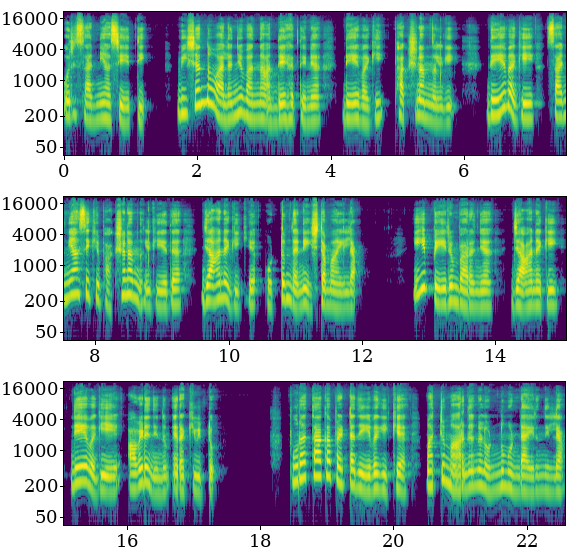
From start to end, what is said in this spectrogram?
ഒരു സന്യാസി എത്തി. വിശന്നു വലഞ്ഞു വന്ന അദ്ദേഹത്തിന് ദേവകി ഭക്ഷണം നൽകി. ദേവകി സന്യാസിക്ക് ഭക്ഷണം നൽകിയത് ജാനകിക്ക് ഒട്ടും തന്നെ ഇഷ്ടമായില്ല. ഈ പേരും പറഞ്ഞ് ജാനകി ദേവകിയെ അവിടെ നിന്നും ഇറക്കിവിട്ടു. പുറത്താക്കപ്പെട്ട ദേവകിക്ക് മറ്റു മാർഗങ്ങളൊന്നും ഉണ്ടായിരുന്നില്ല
